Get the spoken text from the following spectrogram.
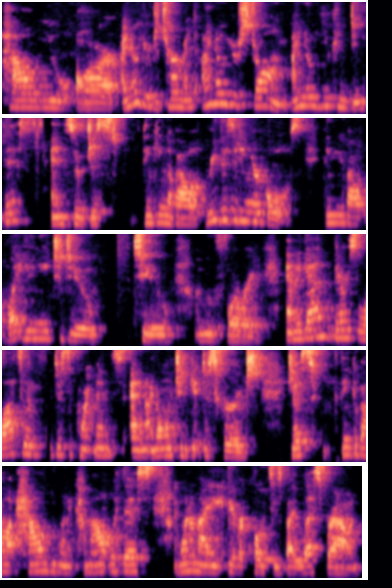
how you are I know you're determined, I know you're strong. I know you can do this. And so just thinking about revisiting your goals, thinking about what you need to do to move forward. And again, there's lots of disappointments, and I don't want you to get discouraged. Just think about how you want to come out with this. One of my favorite quotes is by Les Brown,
